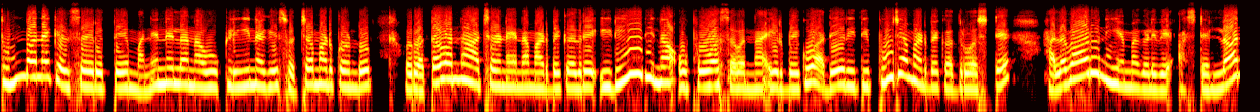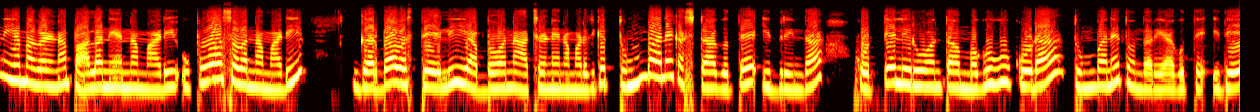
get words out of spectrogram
ತುಂಬಾನೇ ಕೆಲಸ ಇರುತ್ತೆ. ಮನೆಯನ್ನೆಲ್ಲ ನಾವು ಕ್ಲೀನ್ ಆಗಿ ಸ್ವಚ್ಛ ಮಾಡ್ಕೊಂಡು ವ್ರತವನ್ನ, ಆಚರಣೆಯನ್ನ ಮಾಡ್ಬೇಕಾದ್ರೆ ಇಡೀ ದಿನ ಉಪವಾಸವನ್ನ ಇರ್ಬೇಕು. ಅದೇ ರೀತಿ ಪೂಜೆ ಮಾಡ್ಬೇಕಾದ್ರೂ ಅಷ್ಟೇ ಹಲವಾರು ನಿಯಮಗಳಿವೆ. ಅಷ್ಟೆಲ್ಲಾ ನಿಯಮಗಳನ್ನ ಪಾಲನೆಯನ್ನ ಮಾಡಿ, ಉಪವಾಸವನ್ನ ಮಾಡಿ ಗರ್ಭಾವಸ್ಥೆಯಲ್ಲಿ ಈ ಹಬ್ಬವನ್ನ ಆಚರಣೆಯನ್ನ ಮಾಡೋದಕ್ಕೆ ತುಂಬಾನೇ ಕಷ್ಟ ಆಗುತ್ತೆ. ಇದ್ರಿಂದ ಹೊಟ್ಟೆಯಲ್ಲಿರುವಂಥ ಮಗುಗೂ ಕೂಡ ತುಂಬಾನೇ ತೊಂದರೆಯಾಗುತ್ತೆ ಇದೇ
